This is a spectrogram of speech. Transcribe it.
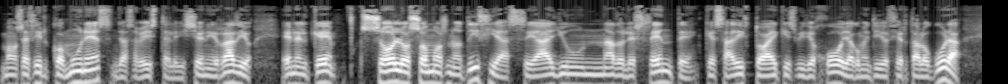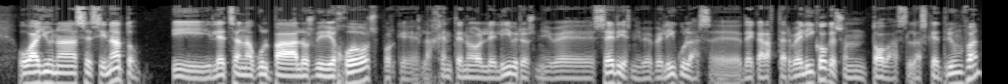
vamos a decir comunes, ya sabéis, televisión y radio, en el que solo somos noticias si hay un adolescente que es adicto a X videojuego y ha cometido cierta locura, o hay un asesinato y le echan la culpa a los videojuegos porque la gente no lee libros, ni ve series, ni ve películas eh, de carácter bélico, que son todas las que triunfan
